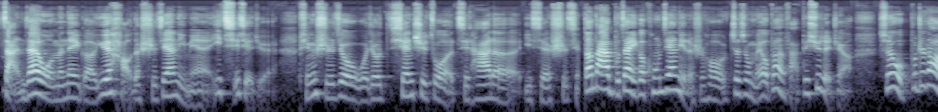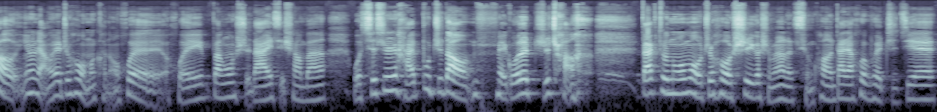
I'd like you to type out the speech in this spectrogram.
攒在我们那个约好的时间里面一起解决。平时就我就先去做其他的一些事情。当大家不在一个空间里的时候，这就没有办法，必须得这样。所以我不知道，因为两个月之后我们可能会回办公室，大家一起上班。我其实还不知道 美国的职场 back to normal 之后是一个什么样的情况，大家会不会直接。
